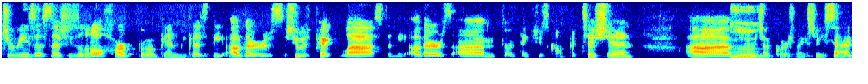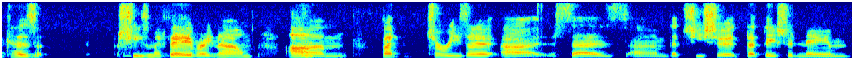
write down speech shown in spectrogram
Choriza says she's a little heartbroken because the others, she was picked last, and the others um, don't think she's competition, um, Mm. which of course makes me sad because she's my fave right now. Um, But Choriza uh, says um, that she should that they should name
